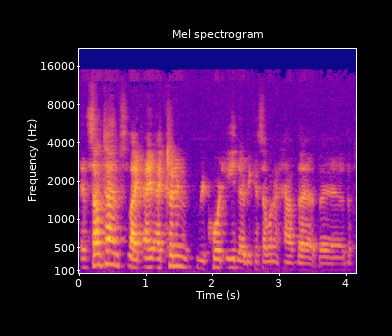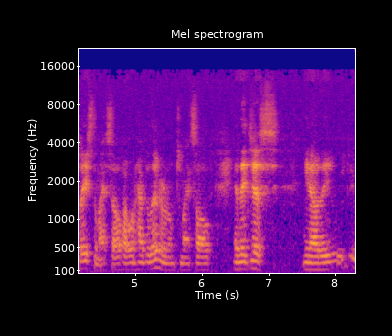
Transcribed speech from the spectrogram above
and sometimes like I, I couldn't record either because I wouldn't have the, the the place to myself. I wouldn't have the living room to myself, and they just you know they it,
